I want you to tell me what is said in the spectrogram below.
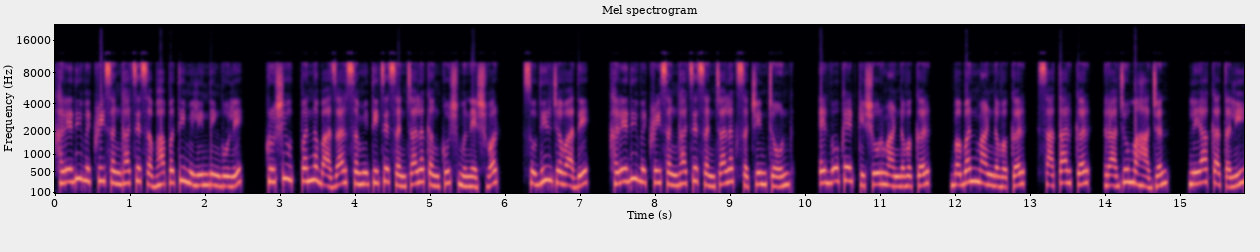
खरेदी विक्री संघाचे सभापती मिलिंद इंगोले कृषी उत्पन्न बाजार समितीचे संचालक अंकुश मुनेश्वर सुधीर जवादे खरेदी विक्री संघाचे संचालक सचिन टोंग ॲडव्होकेट किशोर मांडवकर बबन मांडवकर सातारकर राजू महाजन लियाकत अली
